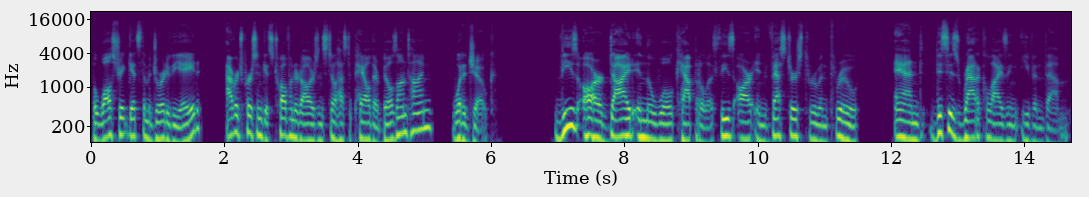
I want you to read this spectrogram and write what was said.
but Wall Street gets the majority of the aid. Average person gets $1,200 and still has to pay all their bills on time. What a joke. These are dyed in the wool capitalists. These are investors through and through. And this is radicalizing even them.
